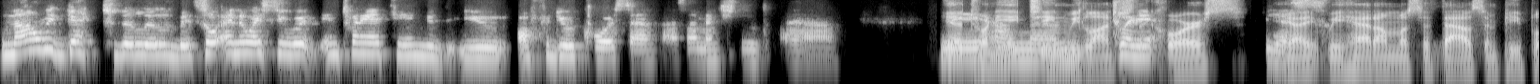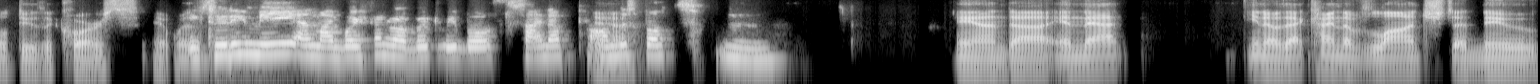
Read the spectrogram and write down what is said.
now we get to the little bit. So, anyways, you were in 2018. You you offered your course, and as I mentioned, uh, yeah, 2018 and, um, we launched 20, the course. Yes. Yeah, we had almost a thousand people do the course. It was including me and my boyfriend Robert. We both signed up yeah. on the spot. Mm. And uh, and that, you know, that kind of launched a new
